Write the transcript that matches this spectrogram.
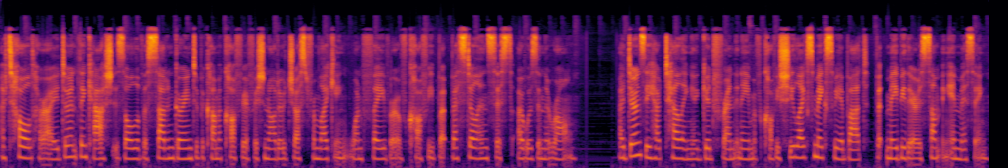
I told her I don't think Ash is all of a sudden going to become a coffee aficionado just from liking one flavor of coffee, but Beth still insists I was in the wrong. I don't see how telling a good friend the name of coffee she likes makes me a butt, but maybe there is something in missing.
